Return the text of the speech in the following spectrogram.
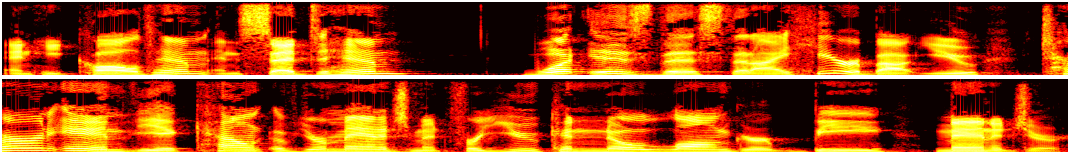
And he called him and said to him, What is this that I hear about you? Turn in the account of your management, for you can no longer be manager.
